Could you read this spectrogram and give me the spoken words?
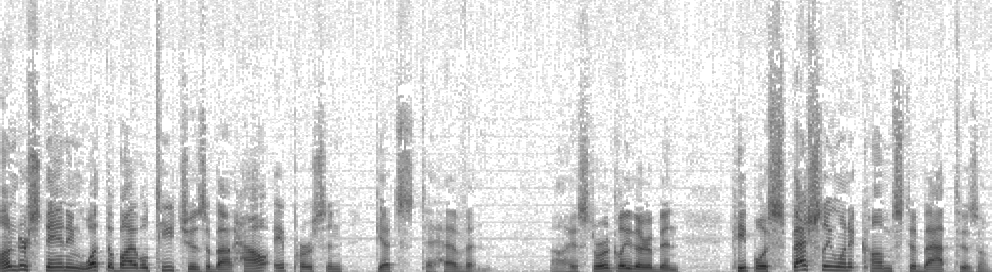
understanding what the Bible teaches about how a person gets to heaven. Uh, historically, there have been people, especially when it comes to baptism,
